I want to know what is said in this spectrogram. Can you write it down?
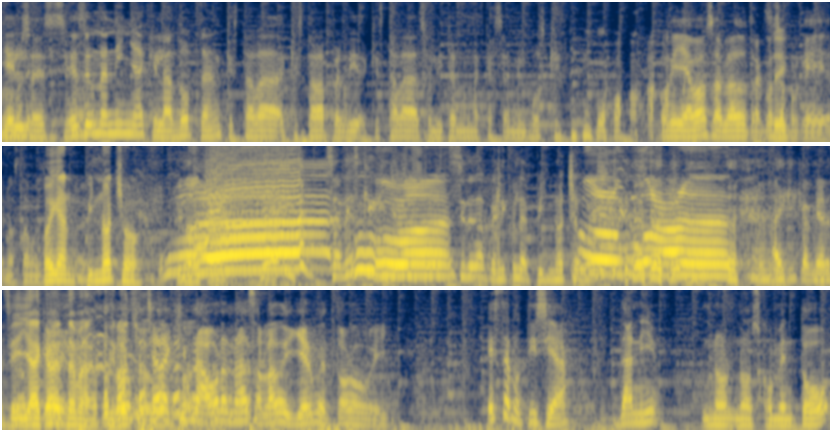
Y No, él no sé, ese sí es no. de una niña que la adoptan, que estaba, que estaba perdida, que estaba solita en una casa en el bosque. Ok, ya vamos a hablar de otra cosa Sí. porque no estamos... Oigan. Pinocho. Pinocho. ¿Sabías que Toro está haciendo una película de Pinocho, güey? Hay que cambiar de Sí, ya acaba el tema. Nos vamos a Pinocho. echar aquí una hora nada más hablando de Guillermo del Toro, güey. Esta noticia, Dani no- nos comentó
